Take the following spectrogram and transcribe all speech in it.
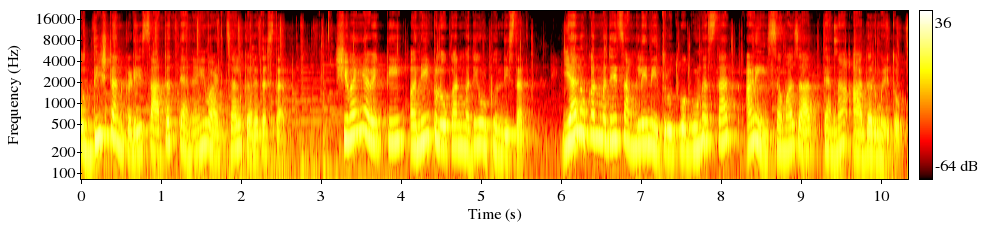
उद्दिष्टांकडे सातत्याने वाटचाल करत असतात. शिवाय या व्यक्ती अनेक लोकांमध्ये उठून दिसतात. या लोकांमध्ये चांगले नेतृत्व गुण असतात आणि समाजात त्यांना आदर मिळतो.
